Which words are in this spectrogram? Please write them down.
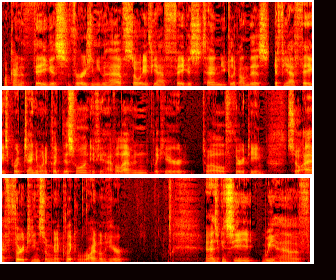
what kind of Vegas version you have. So if you have Vegas 10, you click on this. If you have Vegas Pro 10, you want to click this one. If you have 11, click here, 12, 13. So I have 13, so I'm going to click right on here. And as you can see, we have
